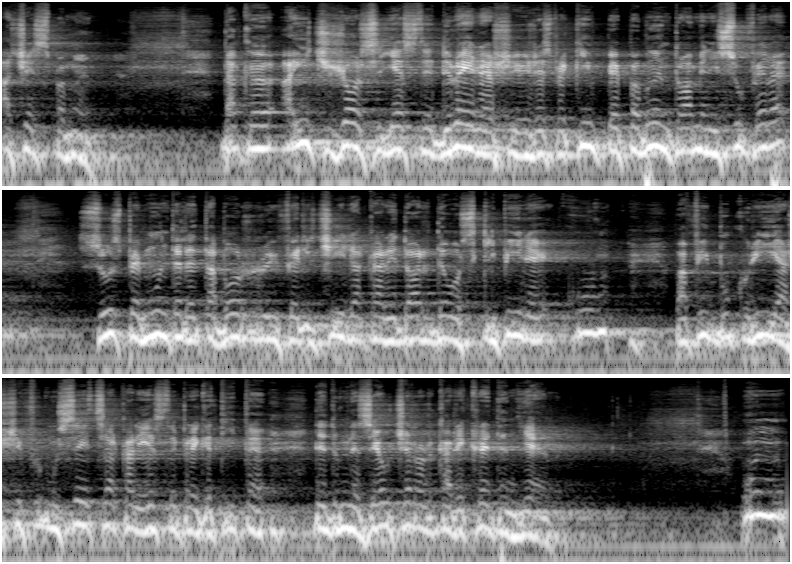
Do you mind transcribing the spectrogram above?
acest pământ. Dacă aici jos este durerea și respectiv pe pământ oamenii suferă, sus pe muntele taborului fericirea care doar dă o sclipire, cum va fi bucuria și frumusețea care este pregătită de Dumnezeu celor care cred în El. Un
